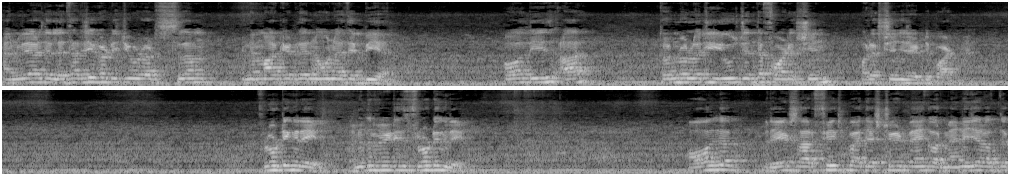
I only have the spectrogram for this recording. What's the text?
and where the lethargic attitude or slump in the market they are known as a bear. All these are terminology used in the foreign exchange or exchange rate department. Floating rate. Another rate is floating rate. All the rates are fixed by the state bank or manager of the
